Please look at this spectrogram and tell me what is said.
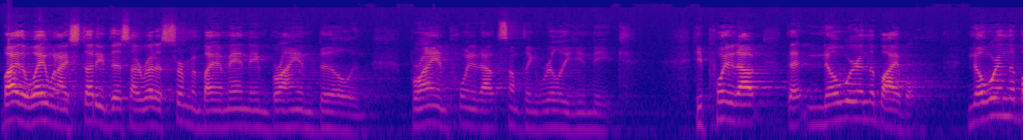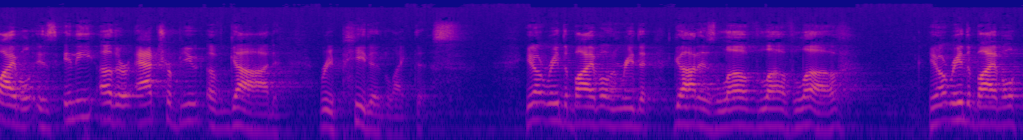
By the way, when I studied this, I read a sermon by a man named Brian Bill, and Brian pointed out something really unique. He pointed out that nowhere in the Bible, nowhere in the Bible is any other attribute of God repeated like this. You don't read the Bible and read that God is love, love, love. You don't read the Bible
